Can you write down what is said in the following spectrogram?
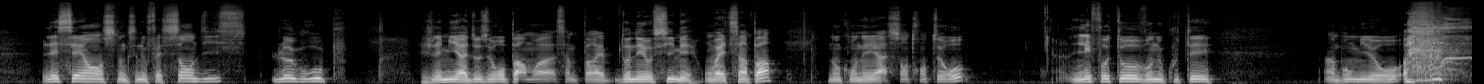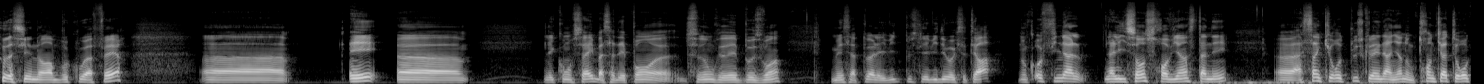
Les séances, donc ça nous fait 110. Le groupe, je l'ai mis à 2 euros par mois, ça me paraît donné aussi, mais on va être sympa. Donc on est à 130 euros. Les photos vont nous coûter un bon 1000 euros, parce qu'il y en aura beaucoup à faire. Euh, et euh, les conseils, bah, ça dépend euh, de ce dont vous avez besoin, mais ça peut aller vite, plus les vidéos, etc. Donc au final, la licence revient cette année à 5 euros de plus que l'année dernière, donc 34,90 euros.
